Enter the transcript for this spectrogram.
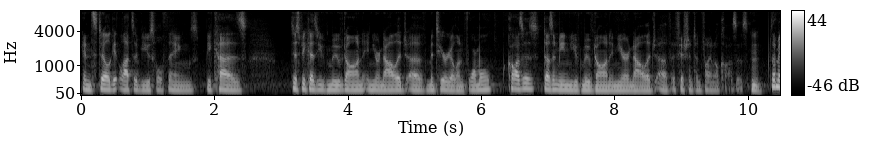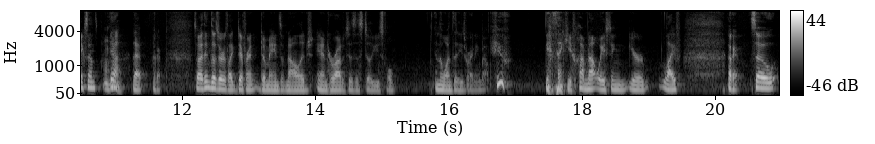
and still get lots of useful things because just because you've moved on in your knowledge of material and formal causes doesn't mean you've moved on in your knowledge of efficient and final causes. Hmm. Does that make sense? Yeah. That okay. So I think those are like different domains of knowledge and Herodotus is still useful in the ones that he's writing about. Phew. Yeah, thank you. I'm not wasting your life. Okay, so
